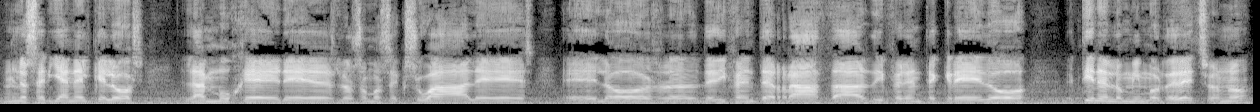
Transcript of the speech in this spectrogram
no sería en el que los, las mujeres, los homosexuales, eh, los de diferentes razas, diferente credo, tienen los mismos derechos, ¿no?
